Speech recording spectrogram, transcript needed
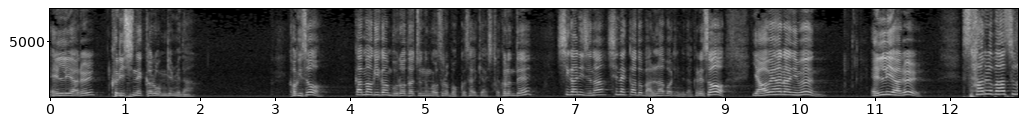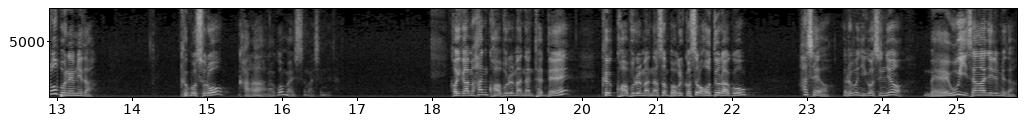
엘리야를 그리시네가로 옮깁니다. 거기서 까마귀가 물어다 주는 것으로 먹고 살게 하시죠. 그런데 시간이 지나 시냇가도 말라버립니다. 그래서 야훼 하나님은 엘리야를 사르밧으로 보냅니다. 그곳으로 가라라고 말씀하십니다. 거기 가면 한 과부를 만난 텐데 그 과부를 만나서 먹을 것을 얻으라고 하세요. 여러분 이것은요 매우 이상한 일입니다.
